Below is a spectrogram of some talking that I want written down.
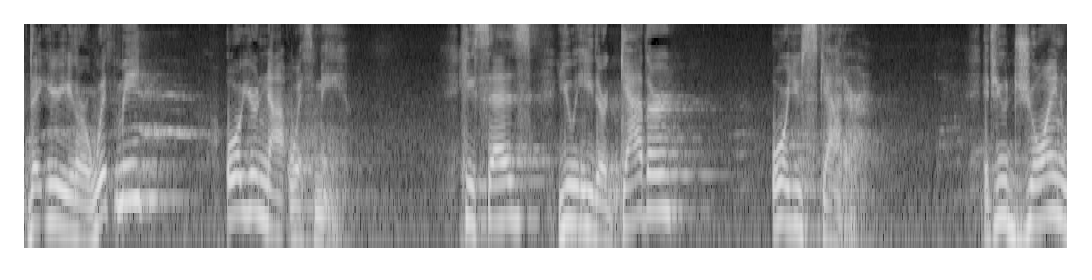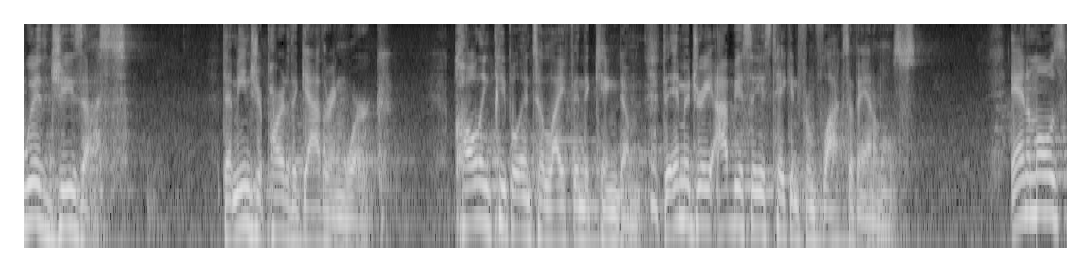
that you're either with me or you're not with me. He says, You either gather or you scatter. If you join with Jesus, that means you're part of the gathering work, calling people into life in the kingdom. The imagery obviously is taken from flocks of animals. Animals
